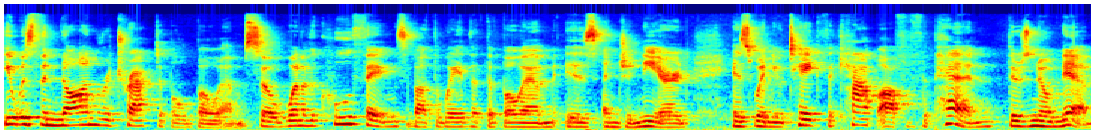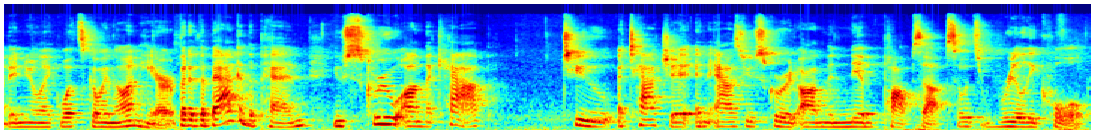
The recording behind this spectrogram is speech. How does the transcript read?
It was the non-retractable Bohème. So one of the cool things about the way that the Bohème is engineered is when you take the cap off of the pen, there's no nib and you're like, what's going on here? But at the back of the pen, you screw on the cap to attach it and as you screw it on the nib pops up. So it's really cool.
